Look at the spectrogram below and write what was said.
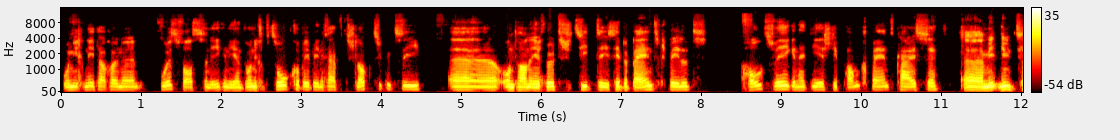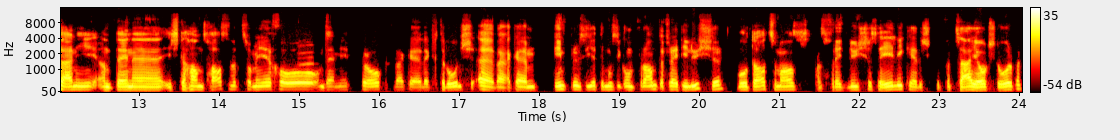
wo ich nicht konnte Fuß fassen irgendwie. Und als ich auf Zug kam, bin ich einfach Schlagzeuger gewesen, äh, und habe in kürzester Zeit in sieben Bands gespielt. Holzwegen hat die erste Punkband geheißen äh, mit 19. Und dann äh, ist der Hans Hasler zu mir gekommen und hat mich gefragt wegen elektronisch, äh, wegen improvisierter Musik und vor allem der Freddy Lüscher, wo damals, also Freddy Lüscher selig, er ist vor zehn Jahren gestorben.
